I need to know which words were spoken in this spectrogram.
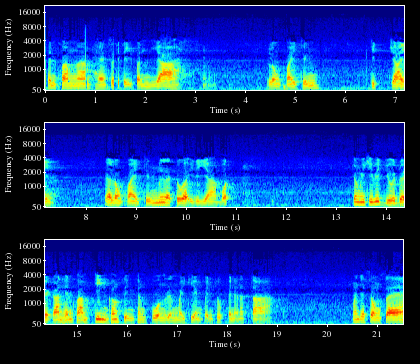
เป็นความงามแห่งสติปัญญา ลงไปถึงจิตใจ ก็ลงไปถึงเนื้อตัวอิริยาบถจงมีชีวิตอยู่ด้วยการเห็นความจริงของสิ่งทั้งปวงเรื่องไม่เที่ยงเป็นทุกข์เป็นอนัตตา มันจะส่งแสง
